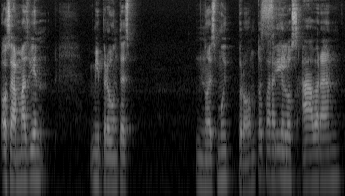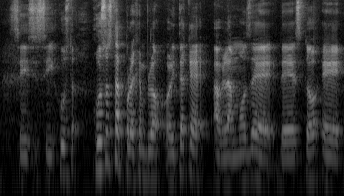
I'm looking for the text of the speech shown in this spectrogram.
O sea, más bien, mi pregunta es, ¿no es muy pronto para Sí. que los abran? Sí, sí, sí, justo. Justo hasta, por ejemplo, ahorita que hablamos de, de esto, eh,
